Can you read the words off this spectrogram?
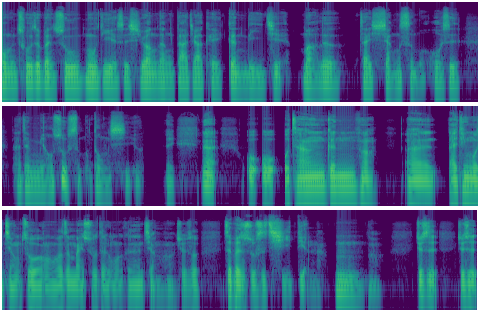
我们出这本书，目的也是希望让大家可以更理解马勒在想什么，或是他在描述什么东西。对那我我我常常跟哈呃来听我讲座哈或者买书的人，我跟他讲哈，就是说这本书是起点呐、嗯就是就是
